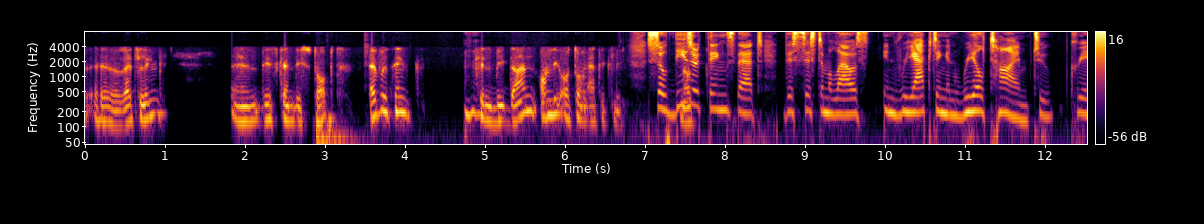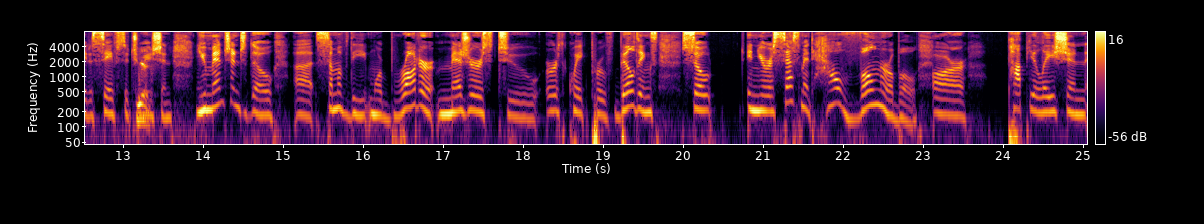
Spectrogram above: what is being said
uh, rattling, and this can be stopped. Everything Mm-hmm. can be done only automatically. So these Not, are things that this system allows in reacting in real time to create a safe situation. Yes. You mentioned, though, uh, some of the more broader measures to earthquake proof buildings. So, in your assessment, how vulnerable are population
